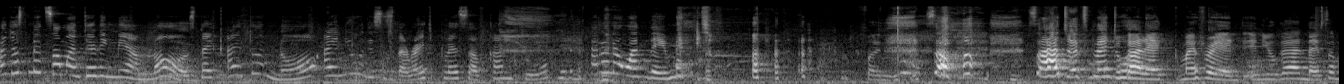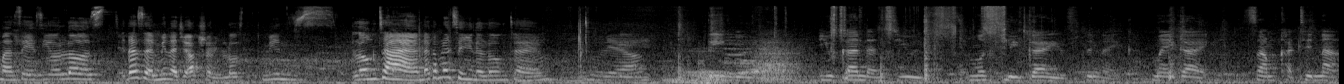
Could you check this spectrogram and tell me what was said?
I just met someone telling me I'm lost. Like, I don't know. I knew this is the right place I've come to. I don't know what they meant. Funny. So, so I had to explain to her, like, my friend, in Uganda, if someone says you're lost, it doesn't mean that you're actually lost. It means long time. Like, I'm not saying in a long time. Mm-hmm. Yeah. thing of Ugandans use, mostly guys, then like, my guy, Sam Katena.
